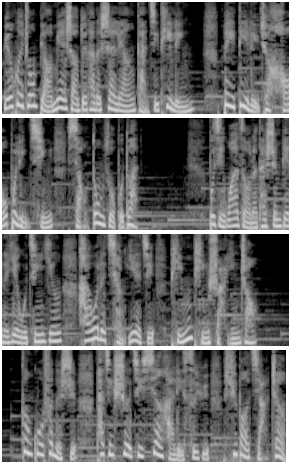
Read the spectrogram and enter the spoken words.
袁慧忠表面上对她的善良感激涕零，背地里却毫不领情，小动作不断。不仅挖走了他身边的业务精英，还为了抢业绩频频耍阴招。更过分的是，他竟设计陷害李思雨，虚报假账，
